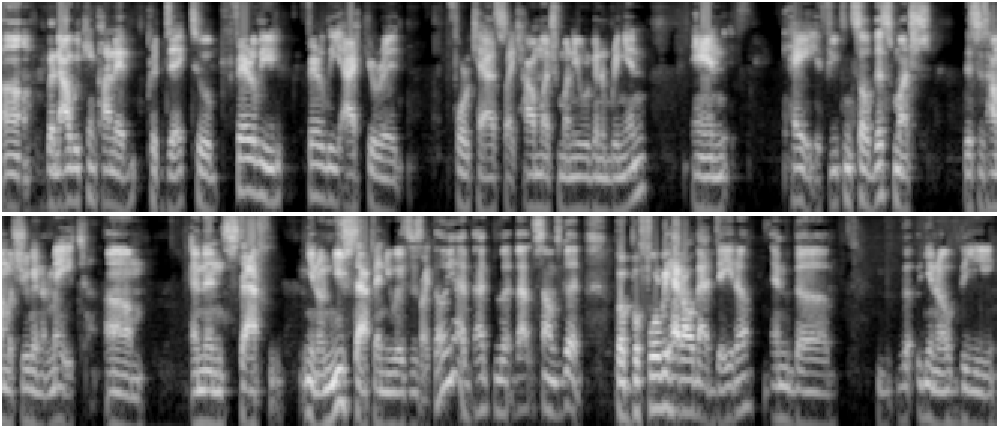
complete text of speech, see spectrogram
Um, but now we can kind of predict to a fairly fairly accurate forecast, like how much money we're going to bring in, and hey, if you can sell this much, this is how much you're going to make. Um, and then staff, you know, new staff, anyways, is like, oh yeah, that that sounds good. But before we had all that data and the, the you know, the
